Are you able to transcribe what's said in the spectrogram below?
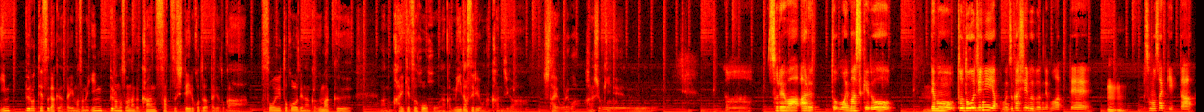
インプロ哲学だったり、まあ、そのインプロのそのなんか観察していることだったりだとかそういうところでなんかうまくあの解決方法をなんか見出せるような感じがしたよ俺は話を聞いて。あーそれはあると思いますけどうん。でもと同時にやっぱ難しい部分でもあってうんうん。そのさっき言った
